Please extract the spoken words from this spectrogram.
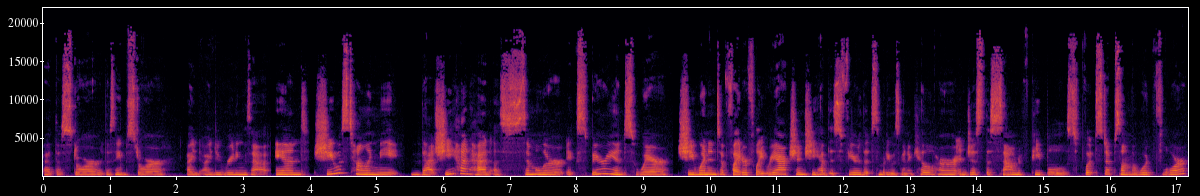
at the store, the same store I, I do readings at, and she was telling me that she had had a similar experience where she went into fight or flight reaction. She had this fear that somebody was going to kill her, and just the sound of people's footsteps on the wood floor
